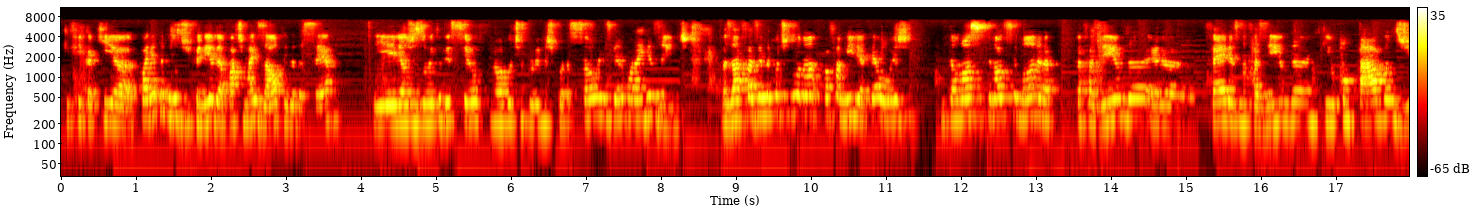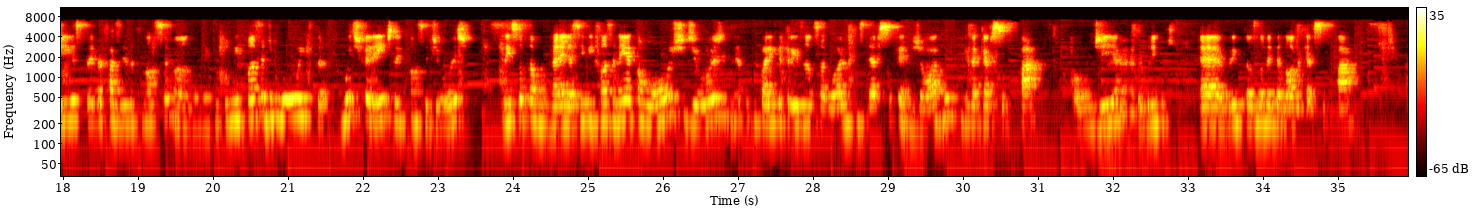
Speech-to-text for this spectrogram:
que fica aqui a 40 minutos de Penedo, é a parte mais alta ainda da serra. E ele aos 18 desceu, meu avô tinha problemas de coração, eles vieram morar em Resende. Mas a fazenda continua na, com a família até hoje. Então nosso final de semana era da fazenda, era férias na fazenda, que eu contava os dias para ir para a fazenda no final de semana. Né? Então, foi uma infância de muita, muito diferente da infância de hoje. nem sou tão velha assim, minha infância nem é tão longe de hoje, né? Tô com 43 anos agora, me considero super jovem, ainda quero surfar algum dia. Eu brinco que é, eu brinco que aos 99 eu quero surfar.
